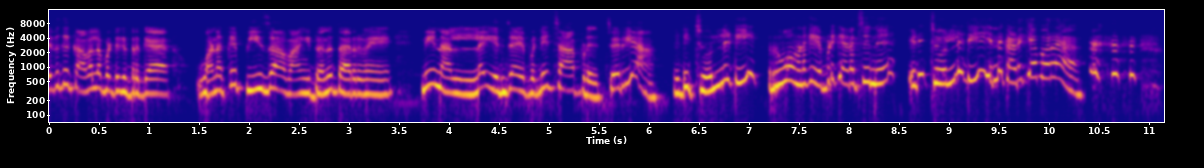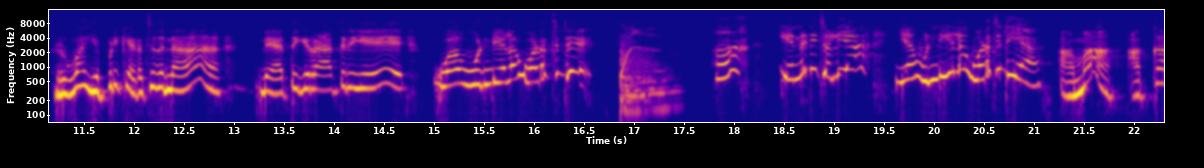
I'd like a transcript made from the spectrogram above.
எதுக்கு கவலைப்பட்டுக்கிட்டு இருக்க? உனக்கு பீஸா வாங்கிட்டு வந்து தருவேன். நீ நல்லா என்ஜாய் பண்ணி சாப்பிடு. சரியா? இடி சொல்லுடி ரூபா உனக்கு எப்படி கிடைச்சுன்னு? இடி சொல்லுடி என்ன கிடைக்க போற? ரூபா எப்படி கிடைச்சதுன்னா நேத்திக்கு ராத்திரியே ஓ உண்டியெல்லாம் உடைச்சிட்டேன் என்னடி சொல்லியா? என் உண்டியெல்லாம் உடைச்சிட்டியா? ஆமா அக்கா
